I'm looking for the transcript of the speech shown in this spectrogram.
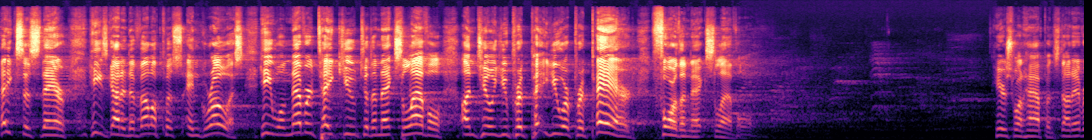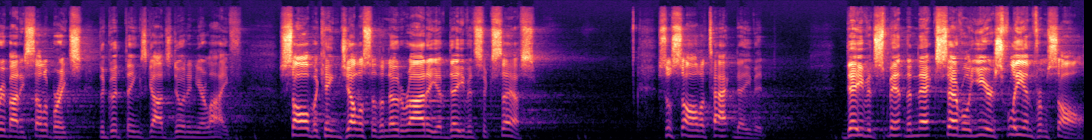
takes us there, He's got to develop us and grow us. He will never take you to the next level until you, prepare, you are prepared for the next level. Here's what happens not everybody celebrates the good things God's doing in your life. Saul became jealous of the notoriety of David's success. So Saul attacked David. David spent the next several years fleeing from Saul.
